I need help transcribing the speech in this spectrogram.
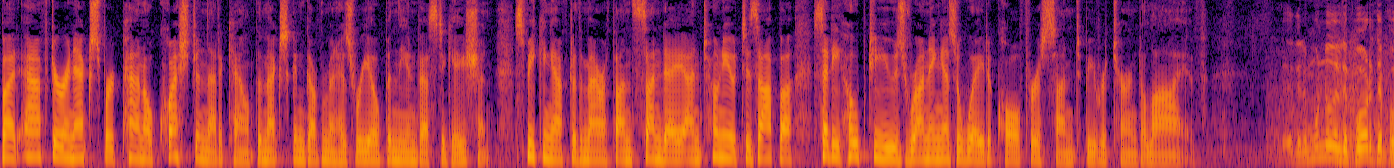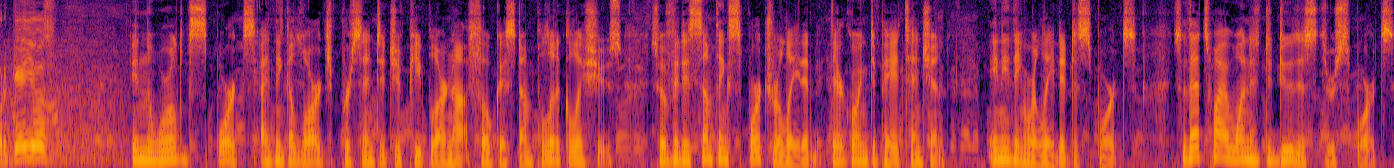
But after an expert panel questioned that account, the Mexican government has reopened the investigation. Speaking after the marathon Sunday, Antonio Tizapa said he hoped to use running as a way to call for his son to be returned alive. In the world of sports, I think a large percentage of people are not focused on political issues. So if it is something sports related, they're going to pay attention. Anything related to sports. So that's why I wanted to do this through sports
